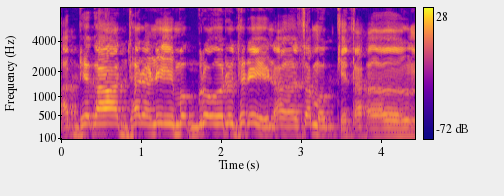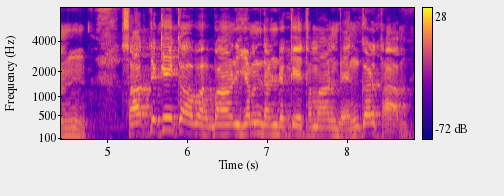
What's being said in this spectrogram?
अभ्यगाधरणे मुग्रो रुधिरेण समुक्षित। सात्विकी का वह बाण यमदंड के समान भयंकर था।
